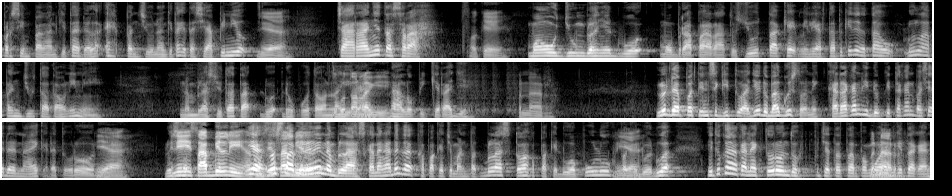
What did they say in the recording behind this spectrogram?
persimpangan kita adalah eh pensiunan kita kita siapin yuk. Iya. Caranya terserah. Oke. Mau jumlahnya dua, mau berapa ratus juta kayak miliar tapi kita udah tahu lu 8 juta tahun ini 16 juta tak 20 tahun 20 lagi tahun kan. lagi. Nah, lu pikir aja. Benar. Lu dapetin segitu aja udah bagus tuh nih. Karena kan hidup kita kan pasti ada naik, ada turun. Iya. Lu Ini stabil nih. Iya, lu stabilnya 16. Kadang-kadang gak kepake cuma 14 atau gak kepake 20, kepake Iya. 22. Itu kan akan naik turun tuh pencatatan pengeluaran Benar. kita kan.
